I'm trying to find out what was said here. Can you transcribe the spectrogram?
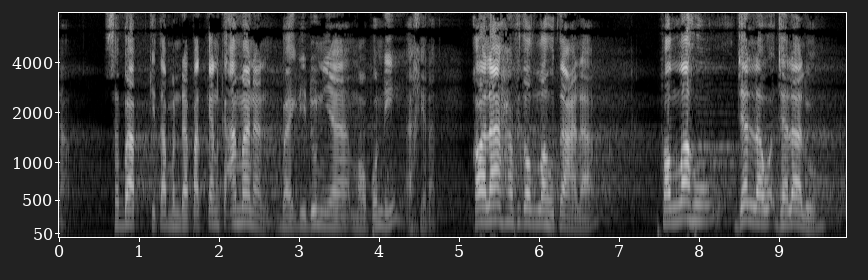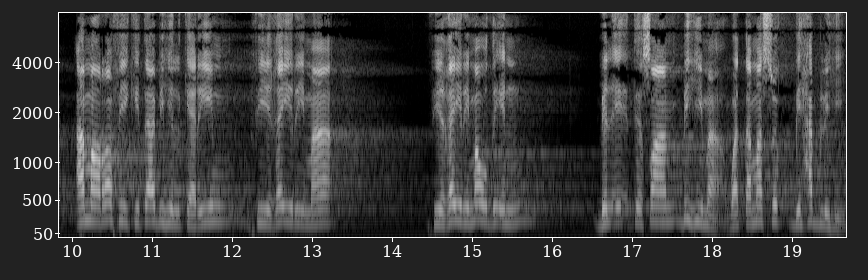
Nah, sebab kita mendapatkan keamanan baik di dunia maupun di akhirat. Qala hafizallahu taala fallahu jalla wa jalalu amara fi kitabihil karim fi ghairi ma fi ghairi maudhi'in bil i'tisam bihima wa tamassuk bihablihi.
